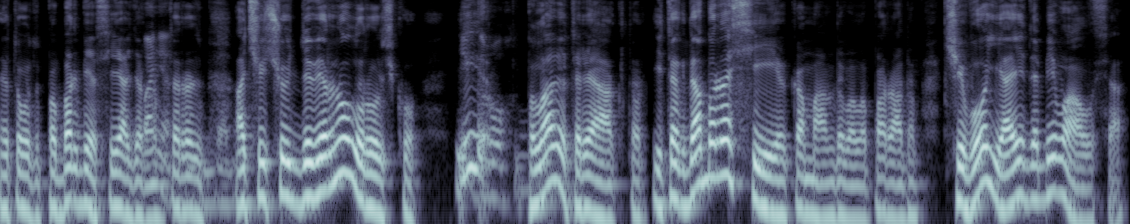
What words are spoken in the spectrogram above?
это вот по борьбе с ядерным Понятно, терроризмом, да, а чуть-чуть довернул ручку, и, и плавит реактор. И тогда бы Россия командовала парадом, чего я и добивался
